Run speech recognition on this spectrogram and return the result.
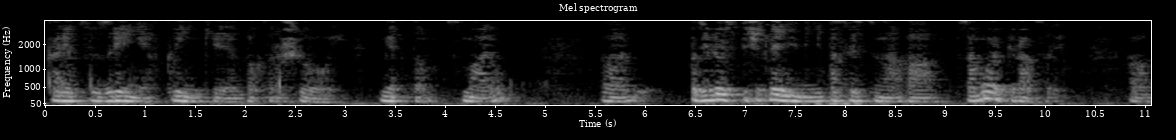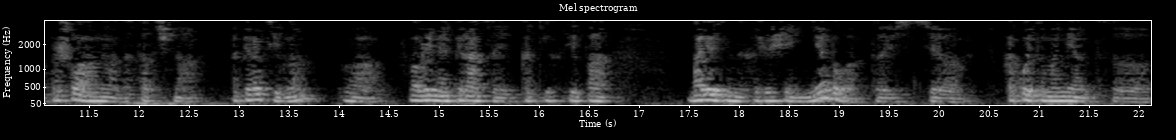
коррекцию зрения в клинике доктора Шиловой методом SMILE. А, поделюсь впечатлениями непосредственно о самой операции. А, прошла она достаточно оперативно. Во время операции каких-либо болезненных ощущений не было, то есть э, в какой-то момент э,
